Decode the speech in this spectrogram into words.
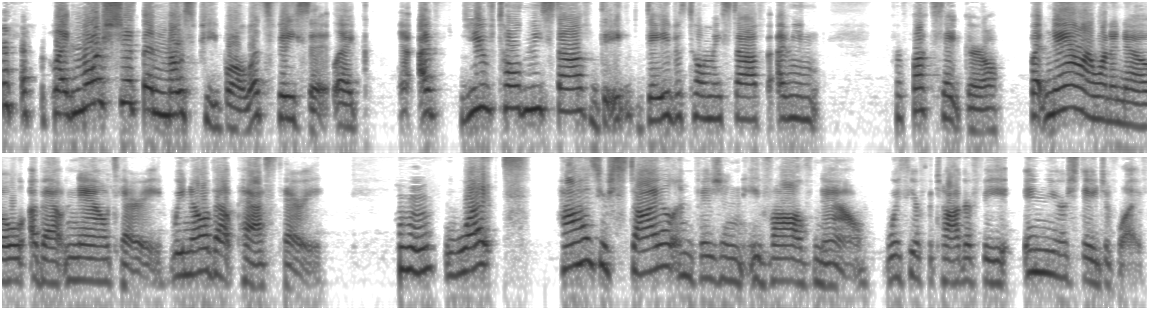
like more shit than most people. Let's face it. Like I've you've told me stuff. Da- Dave has told me stuff. I mean, for fuck's sake, girl. But now I want to know about now, Terry. We know about past Terry hmm what how has your style and vision evolved now with your photography in your stage of life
